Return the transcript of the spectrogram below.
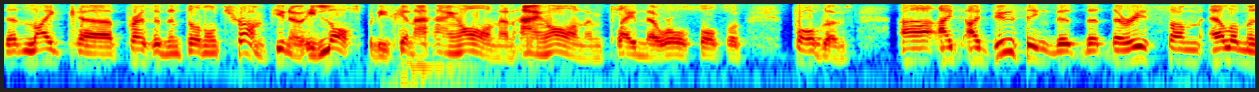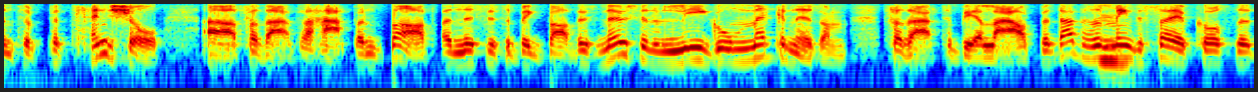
that, like uh, President Donald Trump, you know, he lost, but he's going to hang on and hang on and claim there were all sorts of problems. Uh, I, I, do think that, that there is some element of potential uh, for that to happen, but, and this is the big but, there's no sort of legal mechanism for that to be allowed. But that doesn't mm. mean to say, of course, that,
